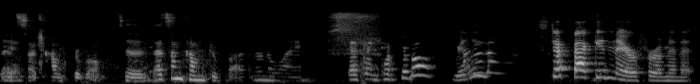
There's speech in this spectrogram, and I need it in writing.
that's uncomfortable. To that's uncomfortable. I don't know why. That's uncomfortable? Really? Step back in there for a minute.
